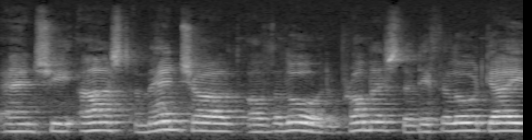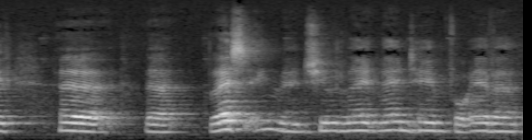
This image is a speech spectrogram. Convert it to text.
and she asked a man child of the Lord and promised that if the Lord gave her that blessing, then she would lend him forever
